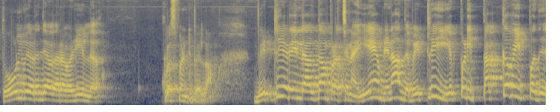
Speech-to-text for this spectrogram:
தோல்வி அடைஞ்சால் வேறு வழி இல்லை. க்ளோஸ் பண்ணிட்டு போயிடலாம். வெற்றி அடைந்தால் தான் பிரச்சனை. ஏன் அப்படின்னா அந்த வெற்றியை எப்படி தக்க வைப்பது?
